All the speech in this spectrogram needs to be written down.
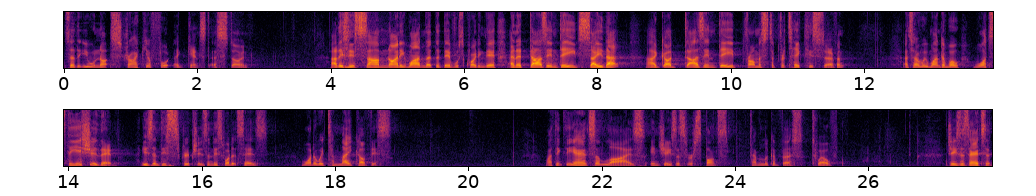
so that you will not strike your foot against a stone. Uh, this is Psalm 91 that the devil's quoting there, and it does indeed say that. Uh, God does indeed promise to protect his servant. And so we wonder well, what's the issue then? Isn't this scripture? Isn't this what it says? What are we to make of this? Well, I think the answer lies in Jesus' response. Have a look at verse 12. Jesus answered,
